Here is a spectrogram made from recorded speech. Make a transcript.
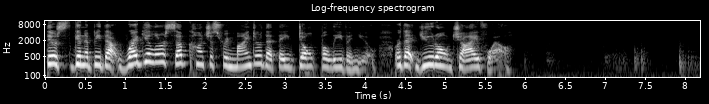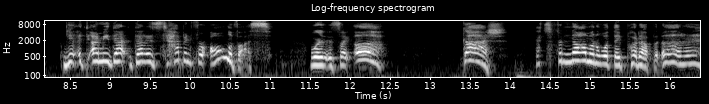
there's going to be that regular subconscious reminder that they don't believe in you or that you don't jive well. Yeah, I mean that that has happened for all of us, where it's like, oh, gosh, that's phenomenal what they put up, but uh,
